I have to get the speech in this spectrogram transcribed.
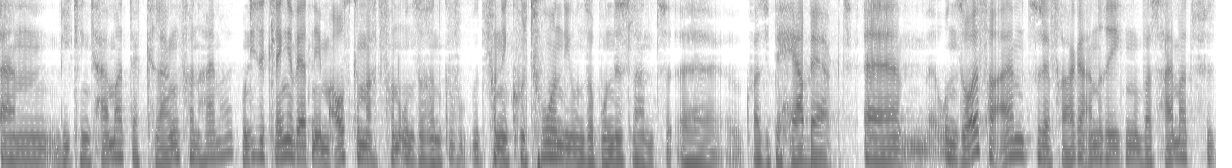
Ähm, wie klingt Heimat? Der Klang von Heimat. Und diese Klänge werden eben ausgemacht von unseren, von den Kulturen, die unser Bundesland äh, quasi beherbergt. Äh, und soll vor allem zu der Frage anregen, was Heimat für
